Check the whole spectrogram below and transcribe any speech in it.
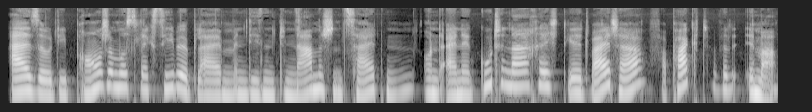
Also, die Branche muss flexibel bleiben in diesen dynamischen Zeiten und eine gute Nachricht gilt weiter, verpackt wird immer.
